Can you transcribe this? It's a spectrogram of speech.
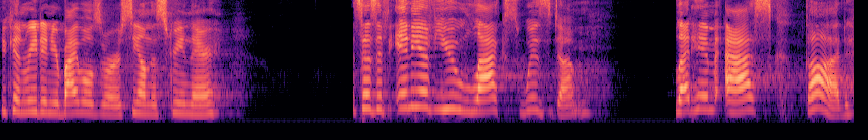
You can read in your Bibles or see on the screen there. It says, If any of you lacks wisdom, let him ask God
